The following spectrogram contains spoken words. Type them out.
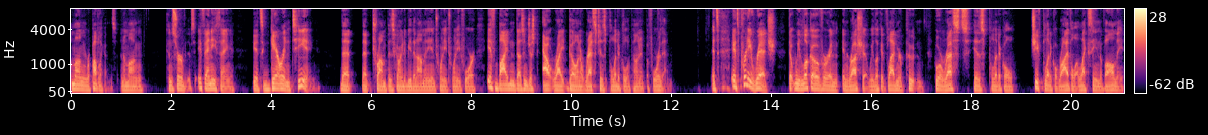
among Republicans and among conservatives. If anything, it's guaranteeing that that Trump is going to be the nominee in 2024 if Biden doesn't just outright go and arrest his political opponent before then. It's it's pretty rich that we look over in, in Russia, we look at Vladimir Putin, who arrests his political chief political rival, Alexei Navalny,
